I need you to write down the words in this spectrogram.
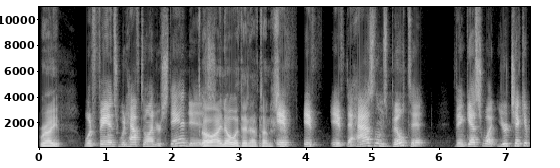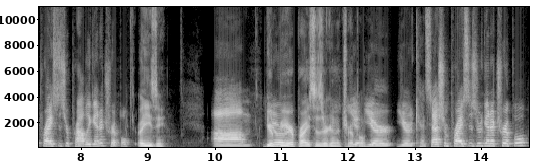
right? what fans would have to understand is Oh, I know what they'd have to understand. if if if the Haslams built it, then guess what? Your ticket prices are probably going to triple. Easy. Um, Your, beer prices are going to triple. Your, your your concession prices are going to triple.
